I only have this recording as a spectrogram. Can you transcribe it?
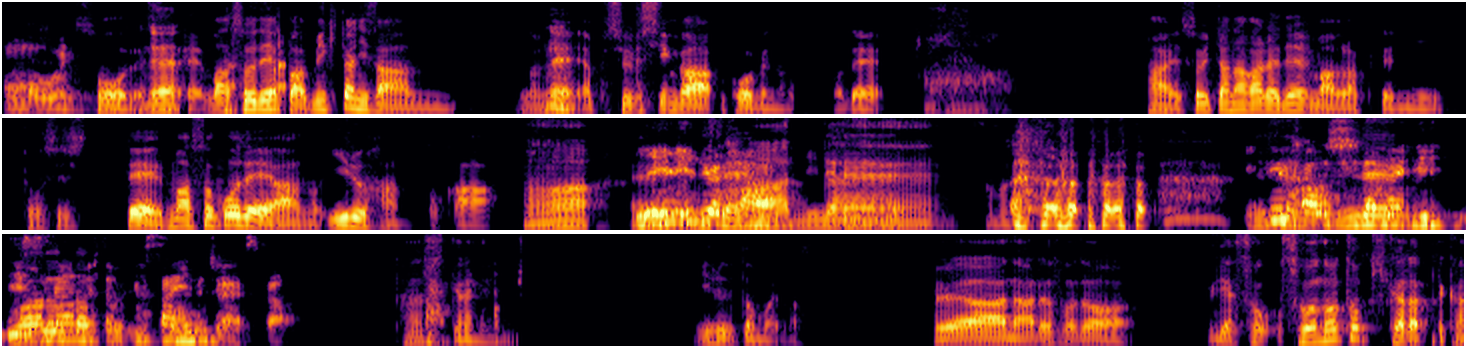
おもろい。そうですね。ねまあ、それでやっぱ三木谷さんのね、うんやっぱ出身が神戸なので、あはい、そういった流れで、まあ、楽天に投資して、まあ、そこで、うんあの、イルハンとか、あえーイルハンあ、あった2002年、イルハン知らない2002リリスナーの人たくさんいるんじゃないですか。確かに。いると思います。いやー、なるほど。いや、そ、その時からって考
